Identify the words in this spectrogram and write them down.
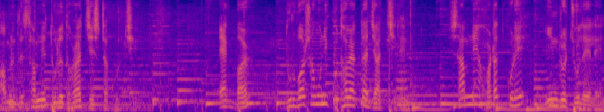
আপনাদের সামনে তুলে ধরার চেষ্টা করছি। একবার দুর্বাসামুনি কোথাও একটা যাচ্ছিলেন। সামনে হঠাৎ করে ইন্দ্র চলে এলেন।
